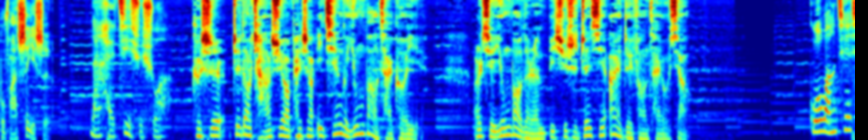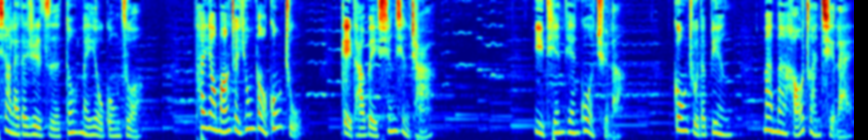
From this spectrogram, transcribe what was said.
不妨试一试。”男孩继续说。可是这道茶需要配上一千个拥抱才可以，而且拥抱的人必须是真心爱对方才有效。国王接下来的日子都没有工作，他要忙着拥抱公主，给她喂星星茶。一天天过去了，公主的病慢慢好转起来，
